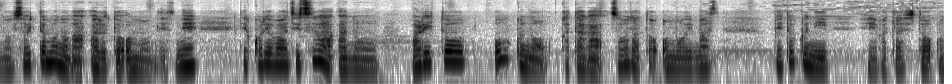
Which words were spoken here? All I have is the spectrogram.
のそういったものがあると思うんですね。でこれは実はあの割と多くの方がそうだと思います。で特に、えー、私と同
